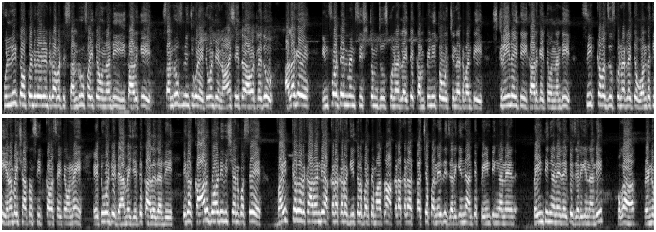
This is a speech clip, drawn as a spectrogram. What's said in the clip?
ఫుల్లీ టాప్ అండ్ వేరియంట్ కాబట్టి సన్ రూఫ్ అయితే ఉందండి ఈ కార్కి. సన్ రూఫ్ నుంచి కూడా ఎటువంటి నాయిస్ అయితే రావట్లేదు. అలాగే ఇన్ఫర్టైన్మెంట్ సిస్టమ్ చూసుకున్నట్లయితే కంపెనీతో వచ్చినటువంటి స్క్రీన్ అయితే ఈ కార్కి అయితే ఉందండి. సీట్ కవర్ చూసుకున్నట్లయితే వందకి ఎనభై శాతం సీట్ కవర్స్ అయితే ఉన్నాయి. ఎటువంటి డ్యామేజ్ అయితే కాలేదండి. ఇక కార్ బాడీ విషయానికి వస్తే వైట్ కలర్ కార్ అండి. అక్కడక్కడ గీతలు పడితే మాత్రం అక్కడక్కడ టచ్ అప్ అనేది జరిగింది. అంటే పెయింటింగ్ అనేది పెయింటింగ్ అనేది అయితే జరిగిందండి. ఒక రెండు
